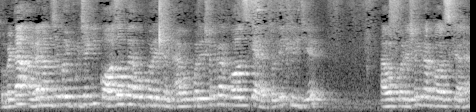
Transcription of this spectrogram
तो बेटा, अगर हमसे कोई पूछे कि कॉज ऑफ़ एवोपोरेशन एवोपोरेशन का कॉज क्या है तो लिख लीजिए। एवोपोरेशन का कॉज क्या है?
